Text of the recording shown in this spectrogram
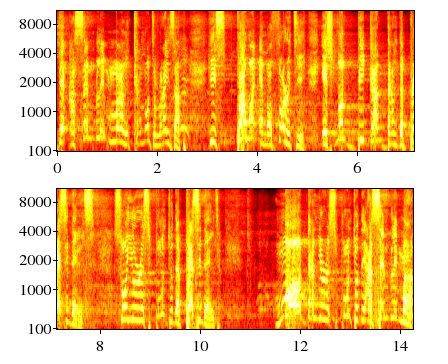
the assemblyman cannot rise up. His power and authority is not bigger than the president. So you respond to the president more than you respond to the assemblyman.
